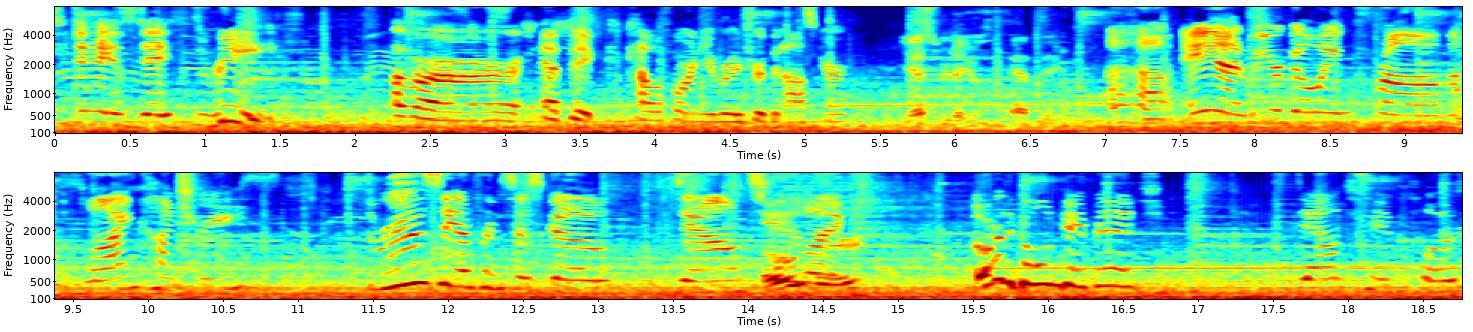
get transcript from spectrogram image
Today is day three of our epic California road trip in Oscar. Yesterday was epic. Uh-huh. And we are going from wine Country through San Francisco down to like over the Golden Gate Bridge down to close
